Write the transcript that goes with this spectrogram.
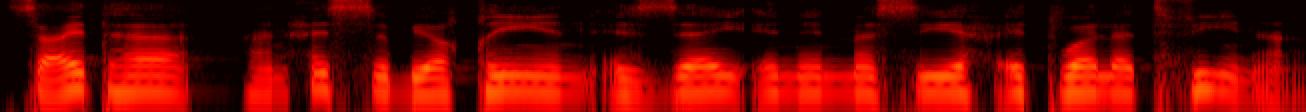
ساعتها هنحس بيقين إزاي إن المسيح اتولد فينا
